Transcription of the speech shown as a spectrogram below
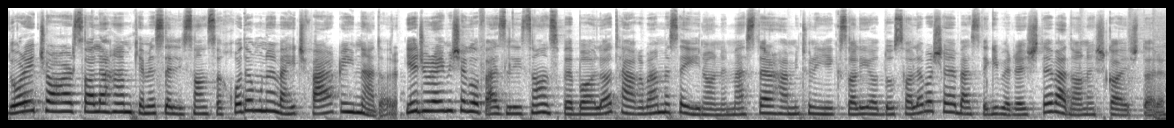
دوره چهار ساله هم که مثل لیسانس خودمونه و هیچ فرقی نداره. یه جورایی میشه گفت از لیسانس به بالا تقریبا مثل ایرانه. مستر هم می‌تونه یک ساله یا دو ساله باشه بستگی به رشته و دانشگاهش داره.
